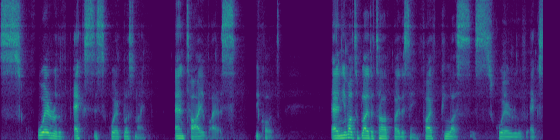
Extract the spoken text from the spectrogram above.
square root of x squared plus 9 antivirus we call it and you multiply the top by the same 5 plus square root of x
